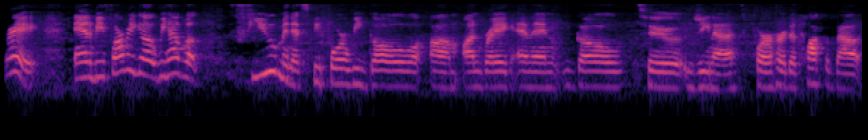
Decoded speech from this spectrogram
Great. And before we go, we have a few minutes before we go um, on break and then go to Gina for her to talk about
